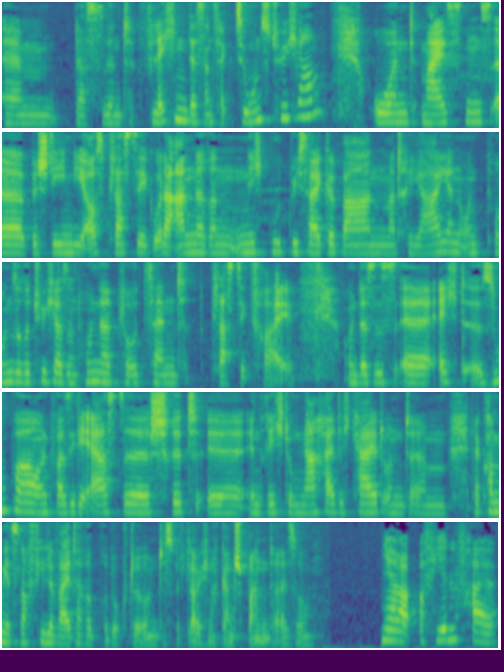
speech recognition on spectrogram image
ähm, das sind Flächendesinfektionstücher und meistens äh, bestehen die aus Plastik oder anderen nicht gut recycelbaren Materialien und unsere Tücher sind 100 Prozent plastikfrei. Und das ist äh, echt äh, super und quasi der erste Schritt äh, in Richtung Nachhaltigkeit. Und ähm, da kommen jetzt noch viele weitere Produkte und das wird, glaube ich, noch ganz spannend. Also. Ja, auf jeden Fall.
